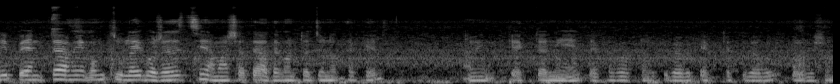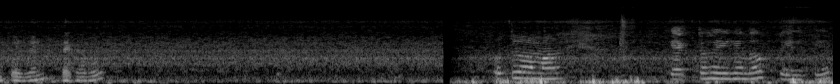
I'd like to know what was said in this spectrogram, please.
এই প্যানটা আমি এখন চুলায় বসা যাচ্ছি আমার সাথে আধা ঘণ্টার জন্য থাকেন। আমি কেকটা নিয়ে দেখাবো আপনারা কীভাবে কেকটা কীভাবে পরিবেশন করবেন। দেখাবো। তো আমার কেকটা হয়ে গেল, প্লেন কেক।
